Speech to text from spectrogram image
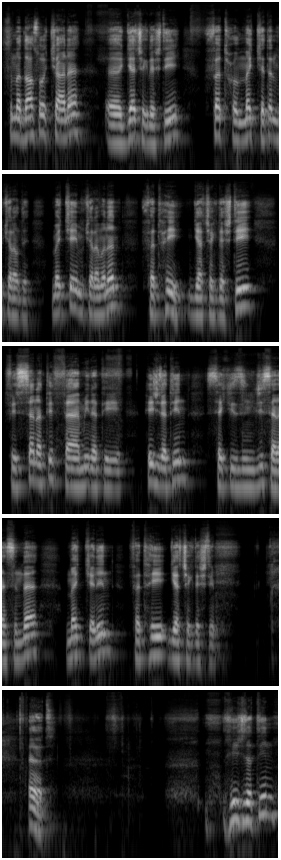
Sümme daha sonra kâne e, gerçekleşti. Fethu Mekke'tel mükerremeti. Mekke-i Mükerreme'nin fethi gerçekleşti. Fi seneti. Hicretin 8. senesinde Mekke'nin fethi gerçekleşti. Evet. Hicretin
